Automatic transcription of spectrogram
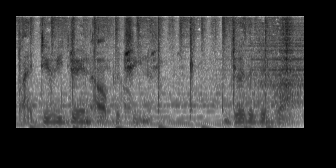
by Dewey Dre and Al. Enjoy the good vibe.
